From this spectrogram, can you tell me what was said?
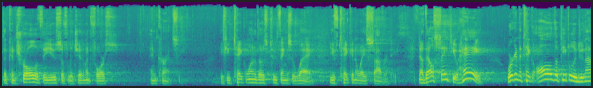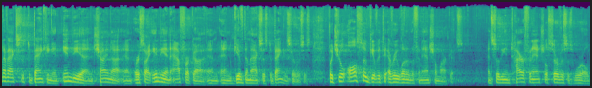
the control of the use of legitimate force and currency. If you take one of those two things away, you've taken away sovereignty. Now they'll say to you, hey, we're going to take all the people who do not have access to banking in India and China and or sorry, India and Africa and, and give them access to banking services. But you'll also give it to everyone in the financial markets. And so the entire financial services world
